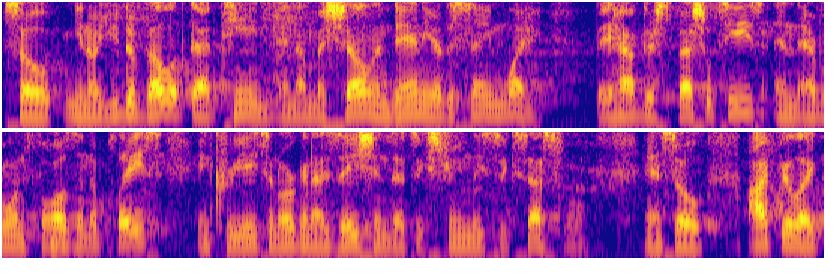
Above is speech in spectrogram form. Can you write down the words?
So you know, you develop that team, and uh, Michelle and Danny are the same way. They have their specialties, and everyone falls into place and creates an organization that's extremely successful. And so I feel like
